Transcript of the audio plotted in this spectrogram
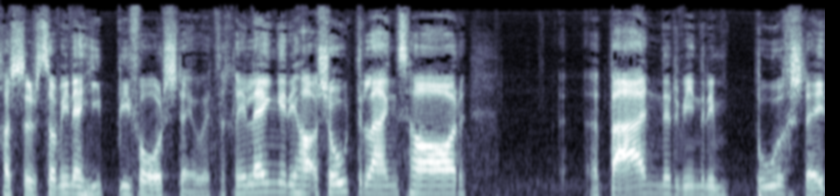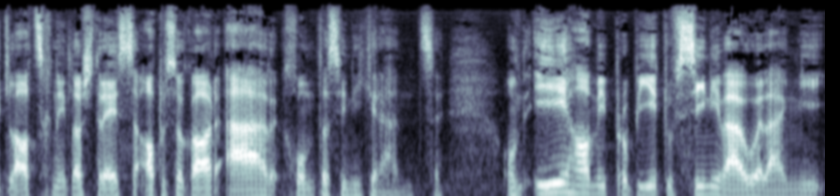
kannst du dir so wie einen Hippie vorstellen. Ein bisschen längere Haar, schulterlängs Haar, ein Berner, wie er im Buch steht, lässt sich nicht stressen, aber sogar er kommt an seine Grenzen. Und ich habe mich probiert, auf seine Wellenlänge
